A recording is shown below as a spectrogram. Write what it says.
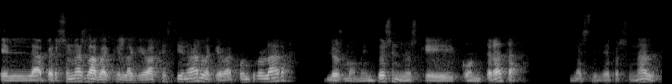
La persona es la, la, que va a gestionar, la que va a controlar los momentos en los que contrata la asistencia personal,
